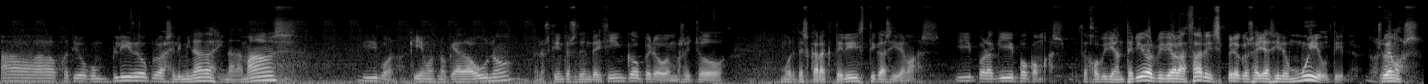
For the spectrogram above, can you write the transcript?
Ah, objetivo cumplido, pruebas eliminadas y nada más. Y bueno, aquí hemos noqueado a uno, menos 175, pero hemos hecho muertes características y demás. Y por aquí poco más. Os dejo vídeo anterior, vídeo al azar y espero que os haya sido muy útil. Nos vemos.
